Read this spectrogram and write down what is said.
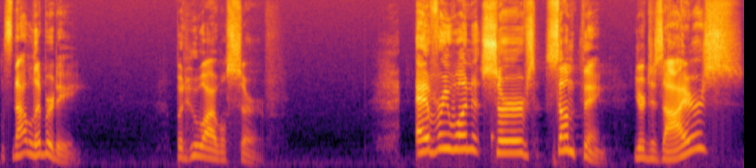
it's not liberty, but who I will serve. Everyone serves something your desires,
